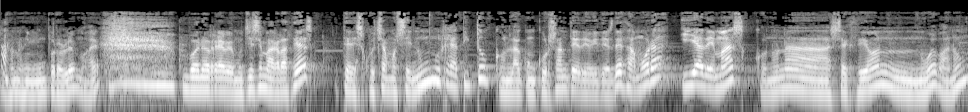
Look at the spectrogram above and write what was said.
No hay ningún problema, ¿eh? Bueno, Rebe, muchísimas gracias. Te escuchamos en un ratito con la concursante de hoy desde Zamora y además con una sección nueva, ¿no?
